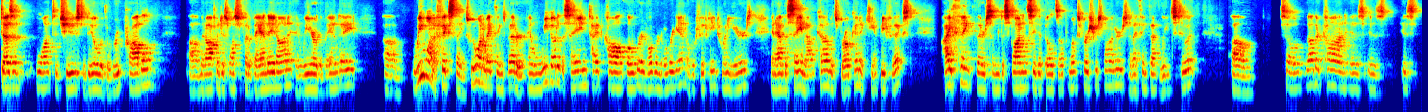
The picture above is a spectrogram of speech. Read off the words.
doesn't want to choose to deal with the root problem, um, it often just wants to put a band aid on it, and we are the band aid. Um, we want to fix things, we want to make things better. And when we go to the same type call over and over and over again over 15, 20 years and have the same outcome, it's broken, it can't be fixed I think there's some despondency that builds up amongst first responders, and I think that leads to it. Um, so the other con is is is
